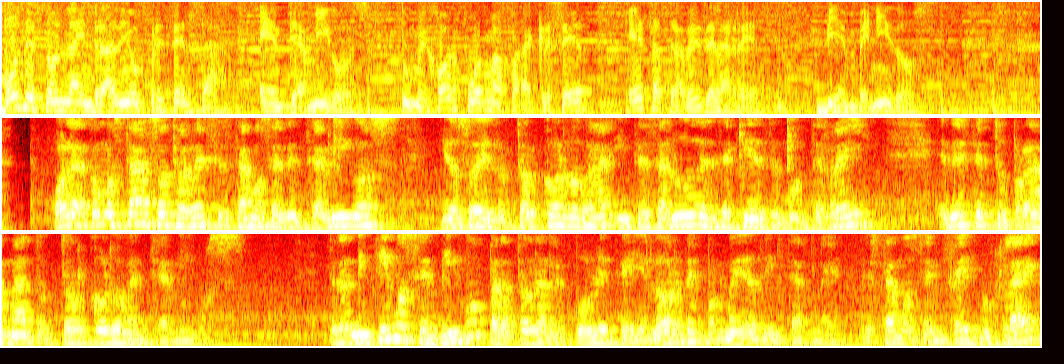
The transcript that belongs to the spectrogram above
Voces Online Radio presenta Entre Amigos. Tu mejor forma para crecer es a través de la red. Bienvenidos. Hola, ¿cómo estás? Otra vez estamos en Entre Amigos. Yo soy el doctor Córdoba y te saludo desde aquí, desde Monterrey, en este tu programa Doctor Córdoba Entre Amigos. Transmitimos en vivo para toda la República y el Orbe por medio de Internet. Estamos en Facebook Live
